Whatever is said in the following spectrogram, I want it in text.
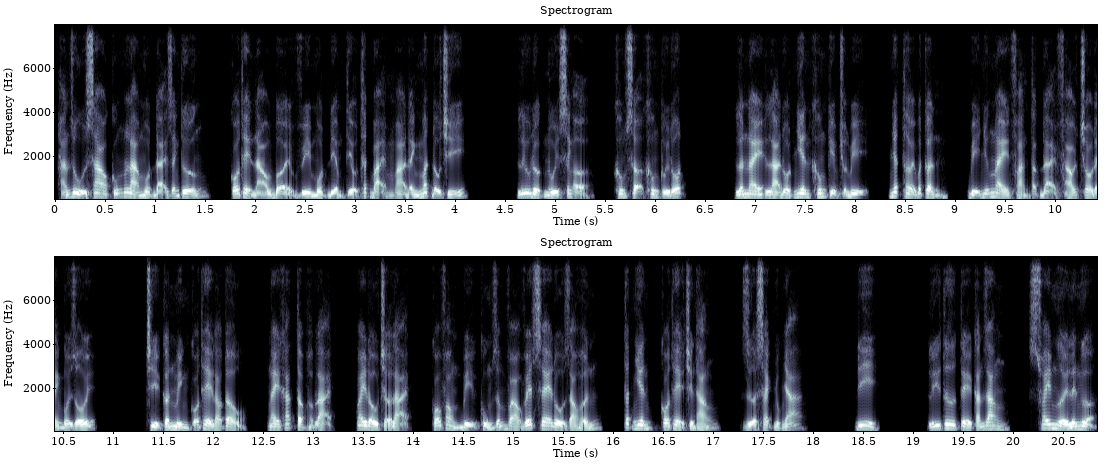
hắn dù sao cũng là một đại danh tướng có thể nào bởi vì một điểm tiểu thất bại mà đánh mất đấu trí. Lưu được núi xanh ở, không sợ không tuổi đốt. Lần này là đột nhiên không kịp chuẩn bị, nhất thời bất cẩn, bị những này phản tặc đại pháo cho đánh bối rối. Chỉ cần mình có thể đào tẩu, ngày khác tập hợp lại, quay đầu trở lại, có phòng bị cùng dẫm vào vết xe đổ giáo hấn, tất nhiên có thể chiến thắng, rửa sạch nhục nhã. Đi. Lý tư tề cắn răng, xoay người lên ngựa,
